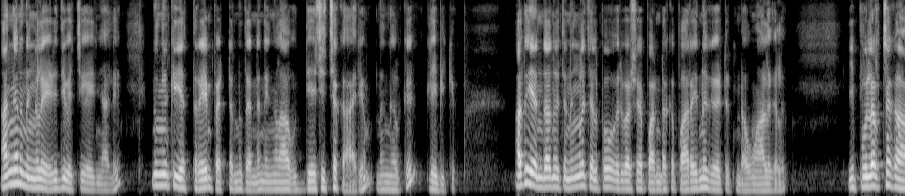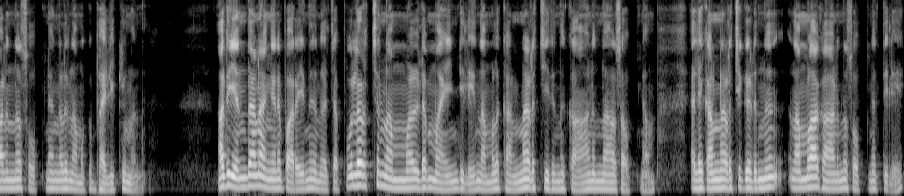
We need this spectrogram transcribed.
അങ്ങനെ നിങ്ങൾ എഴുതി വെച്ച് കഴിഞ്ഞാൽ നിങ്ങൾക്ക് എത്രയും പെട്ടെന്ന് തന്നെ നിങ്ങൾ ആ ഉദ്ദേശിച്ച കാര്യം നിങ്ങൾക്ക് ലഭിക്കും. അത് എന്താണെന്ന് വെച്ചാൽ നിങ്ങൾ ചിലപ്പോൾ ഒരു പക്ഷേ പണ്ടൊക്കെ പറയുന്നത് കേട്ടിട്ടുണ്ടാവും ആളുകൾ. ഈ പുലർച്ചെ കാണുന്ന സ്വപ്നങ്ങൾ നമുക്ക് ഫലിക്കുമെന്ന്. അത് എന്താണ് അങ്ങനെ പറയുന്നതെന്ന് വെച്ചാൽ പുലർച്ചെ നമ്മളുടെ മൈൻഡിൽ നമ്മൾ കണ്ണടച്ചിരുന്ന് കാണുന്ന ആ സ്വപ്നം അല്ലെ കണ്ണടച്ച് കിടന്ന് നമ്മളാ കാണുന്ന സ്വപ്നത്തിൽ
